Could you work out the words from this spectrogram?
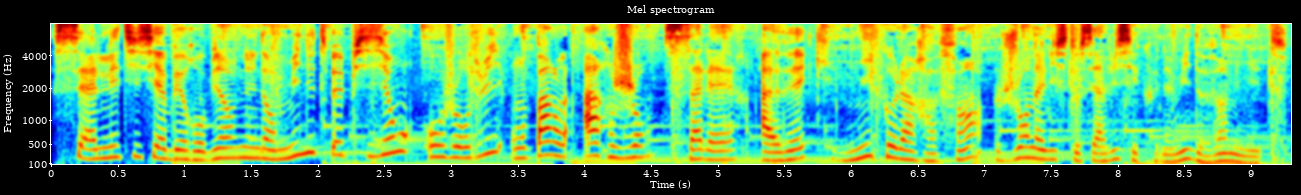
c'est Anne-Laetitia Béraud. Bienvenue dans Minute Papillon. Aujourd'hui, on parle argent, salaire avec Nicolas Raffin, journaliste au service économie de 20 minutes.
